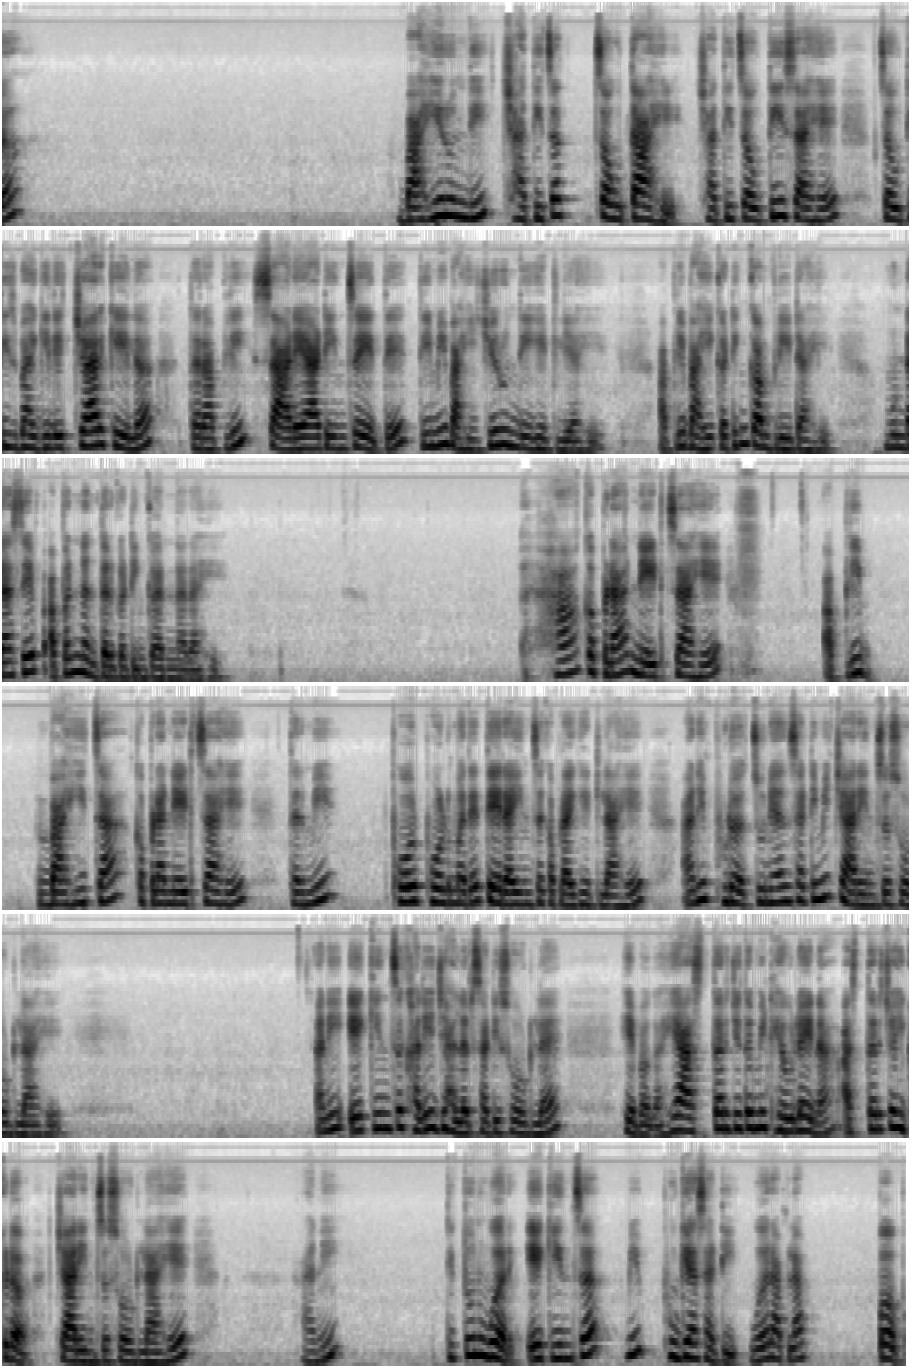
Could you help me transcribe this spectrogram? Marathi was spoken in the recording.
बाहीरुंदी छातीचा चौथा आहे. छाती चौतीस आहे. चौतीस भागिले चार केलं तर आपली साडेआठ इंच येते. ती मी बाहीची रुंदी घेतली आहे. आपली बाही कटिंग कंप्लीट आहे. मुंडा सेप आपण नंतर कटिंग करणार आहे. हा कपडा नेटचा आहे. आपली बाहीचा कपडा नेटचा आहे. तर मी फोर फोल्डमध्ये तेरा इंच कपडा घेतला आहे. आणि पुढं चुन्यांसाठी मी चार इंच सोडलं आहे. आणि एक इंच खाली झालरसाठी सोडलं आहे हे बघा हे अस्तर जिथं मी ठेवलं आहे ना अस्तरच्या इकडं चार इंच सोडलं आहे. आणि तिथून वर एक इंच मी फुग्यासाठी वर आपला पब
